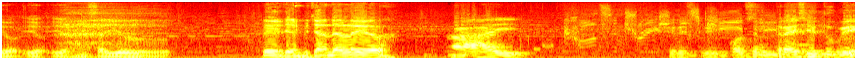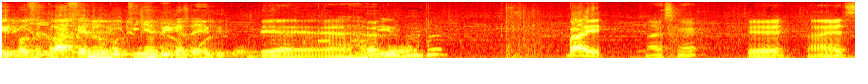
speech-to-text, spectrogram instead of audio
Yuk, yuk, yuk, bisa yuk. Lil, jangan bercanda, Lil. Hai. Serius konsentrasi tuh B. Konsentrasi adalah kuncinya B katanya gitu. Iya, iya, iya. Iya. Bye. Nice, nge. Oke, nice.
